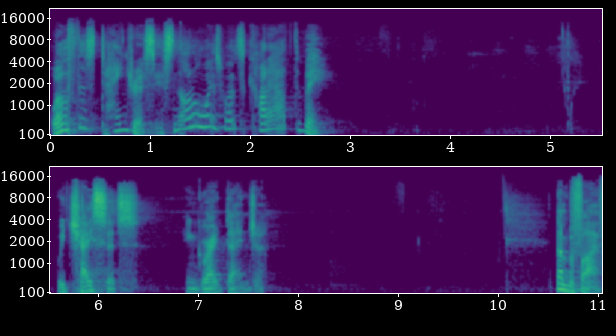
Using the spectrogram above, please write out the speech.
Wealth is dangerous. It's not always what it's cut out to be. We chase it in great danger. Number five,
